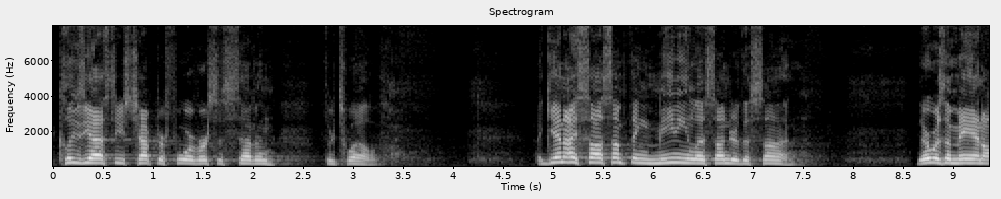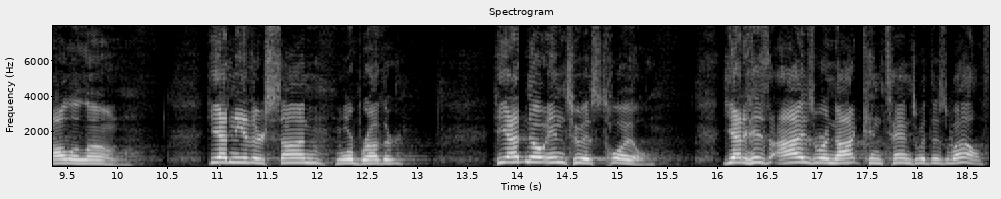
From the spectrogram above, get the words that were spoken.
Ecclesiastes chapter 4, verses 7 through 12. Again, I saw something meaningless under the sun. There was a man all alone. He had neither son nor brother. He had no end to his toil, yet his eyes were not content with his wealth.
